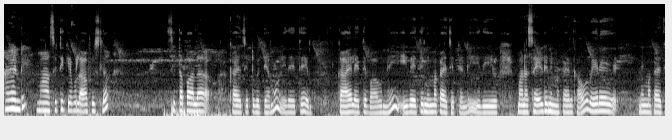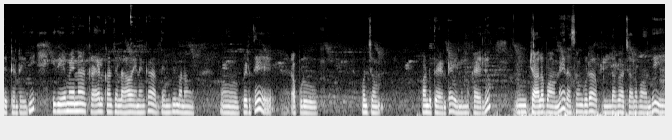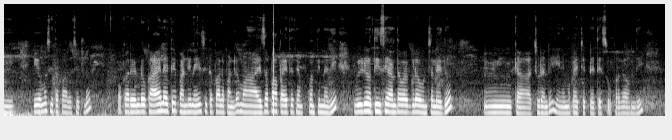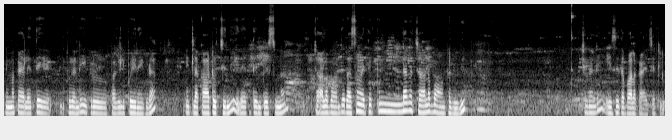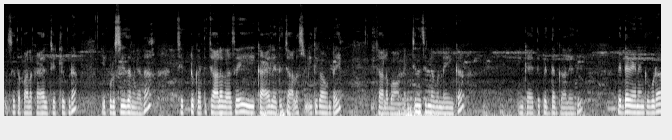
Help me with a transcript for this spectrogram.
Hi అండి. మా city cable ఆఫీస్లో సీతపాల కాయ చెట్టు పెట్టాము. ఇదైతే కాయలు అయితే బాగున్నాయి. ఇవైతే నిమ్మకాయ చెట్టు అండి. ఇది మన సైడ్ నిమ్మకాయలు కావు వేరే నిమ్మకాయ చెట్టు అంటే ఇది. ఇది ఏమైనా కాయలు కొంచెం లావ్ అయినాక తెంపి మనం పెడితే అప్పుడు కొంచెం పండుతాయంట ఈ నిమ్మకాయలు. చాలా బాగున్నాయి. రసం కూడా పుల్లగా చాలా బాగుంది. ఇవేమో సీతపాల చెట్లు. ఒక రెండు కాయలు అయితే పండినాయి. సీతపాల పండ్లు. మా ఐజపాప అయితే తెంపుకొని తిన్నది. వీడియో తీసే అంతవరకు కూడా ఉంచలేదు. ఇంకా చూడండి ఈ నిమ్మకాయ చెట్టు అయితే సూపర్గా ఉంది. నిమ్మకాయలు అయితే చూడండి ఇప్పుడు పగిలిపోయినాయి కూడా. ఇట్లా కాటు వచ్చింది. ఇదైతే తెంపేస్తున్నా. చాలా బాగుంది. రసం అయితే పుల్లగా చాలా బాగుంటుంది ఇది. చూడండి ఈ సీతపాలకాయ చెట్లు. సీతపాలకాయల చెట్లు కూడా ఇప్పుడు సీజన్ కదా. చెట్టుకైతే అయితే చాలా కాసాయి. ఈ కాయలు అయితే చాలా స్వీట్గా ఉంటాయి. చాలా బాగున్నాయి. చిన్న చిన్నగా ఉన్నాయి ఇంకా. ఇంకా అయితే పెద్దగా కాలేదు. పెద్దగా అయినాక కూడా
